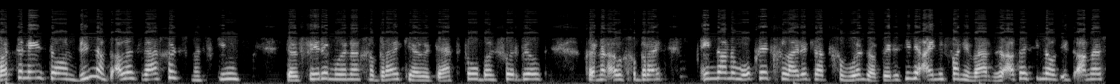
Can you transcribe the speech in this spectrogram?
Wat kan mens daaraan doen as alles reg is? Miskien jou feromone gebruik, jou adaptol byvoorbeeld, kan 'n ou gebruik en dan hom ook net geleidelik laat gewoon word. Dit is nie die einde van die wêreld. As hy sien ons iets anders,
